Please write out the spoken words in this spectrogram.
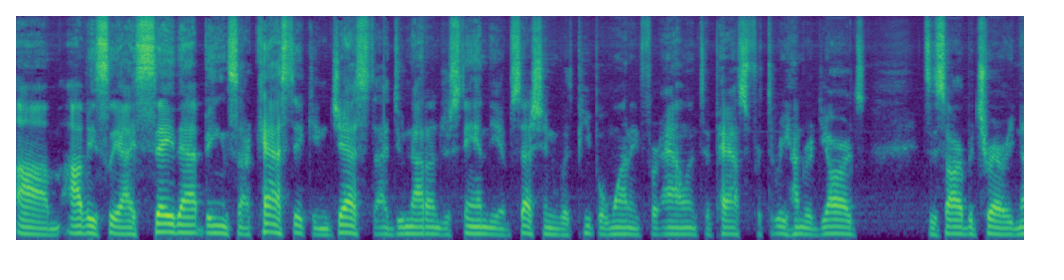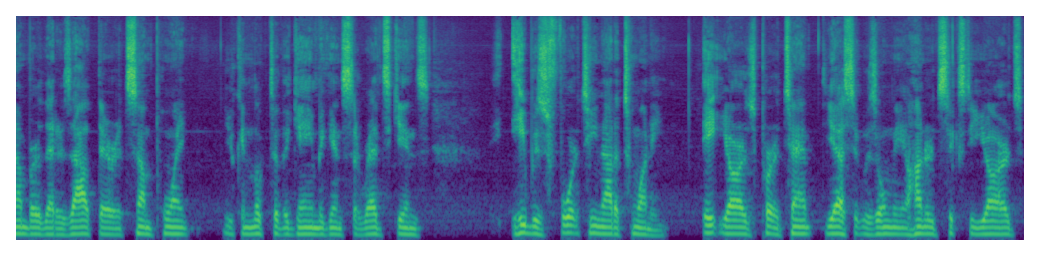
Um, obviously, I say that being sarcastic in jest. I do not understand the obsession with people wanting for Allen to pass for 300 yards. It's this arbitrary number that is out there at some point. You can look to the game against the Redskins. He was 14 out of 20, eight yards per attempt. Yes, it was only 160 yards.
